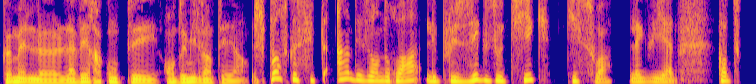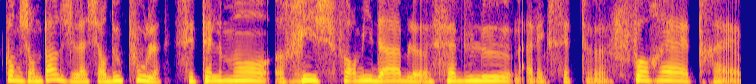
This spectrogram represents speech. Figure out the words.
comme elle euh, l'avait raconté en 2021. Je pense que c'est un des endroits les plus exotiques qui soit la Guyane. Quand, quand j'en parle, j'ai la chair de poule. C'est tellement riche, formidable, fabuleux, avec cette euh, forêt très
